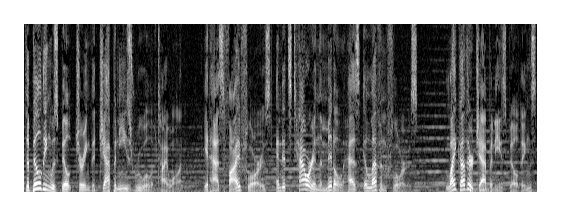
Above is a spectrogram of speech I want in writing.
The building was built during the Japanese rule of Taiwan. It has five floors, and its tower in the middle has 11 floors. Like other Japanese buildings,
